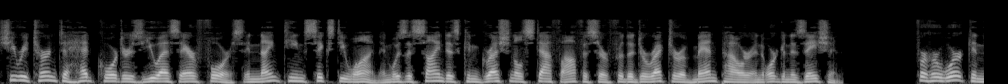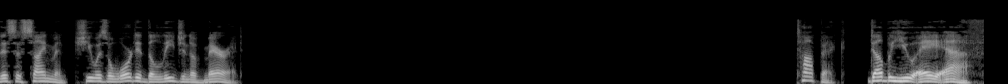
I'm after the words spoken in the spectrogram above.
She returned to Headquarters U.S. Air Force in 1961 and was assigned as Congressional Staff Officer for the Director of Manpower and Organization. For her work in this assignment, she was awarded the Legion of Merit. WAF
